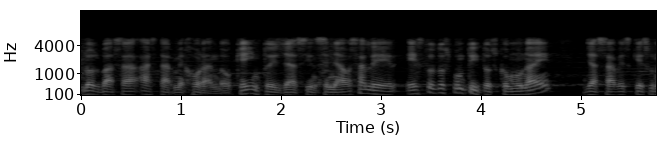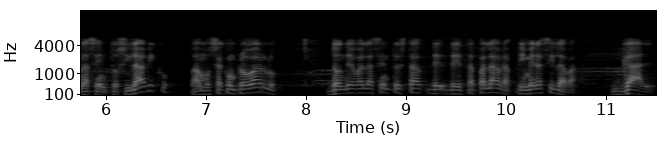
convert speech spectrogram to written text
los vas a, estar mejorando, ¿ok? Entonces ya si enseñabas a leer estos dos puntitos como una E, ya sabes que es un acento silábico. Vamos a comprobarlo. ¿Dónde va el acento de, esta palabra? Primera sílaba, gal.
